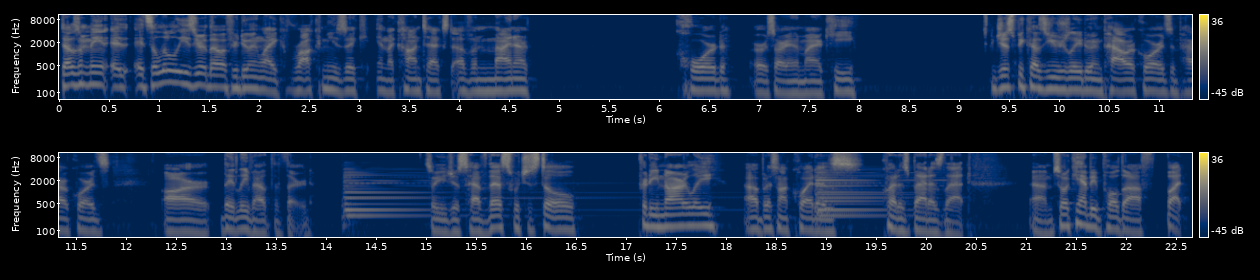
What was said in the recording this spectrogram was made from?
Doesn't mean it, it's a little easier though if you're doing like rock music in the context of a minor chord, or sorry, in a minor key. Just because usually you're doing power chords and power chords are, they leave out the third. So you just have this, which is still pretty gnarly, uh, but it's not quite as quite as bad as that. Um, so it can be pulled off, but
